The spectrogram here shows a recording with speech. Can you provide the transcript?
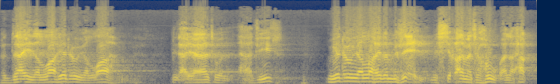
فالداعي إلى الله يدعو إلى الله بالآيات والأحاديث ويدعو إلى الله أيضا بالفعل باستقامته على الحق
